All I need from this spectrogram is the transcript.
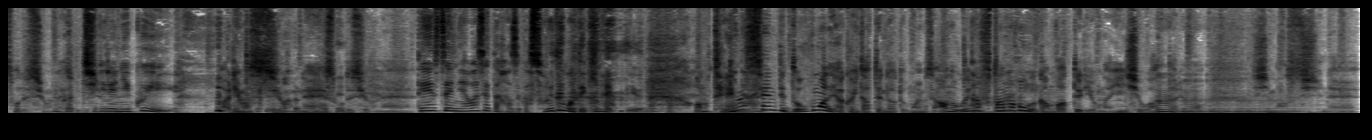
そうですよね。なんかちぎれにくい。ありますよね。そうですよね。点線に合わせたはずがそれでもできないっていうなんか。あの点線ってどこまで役に立ってんだと思います？あの上の蓋の方が頑張ってるような印象があったりもうんうんうんうん。しますしね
